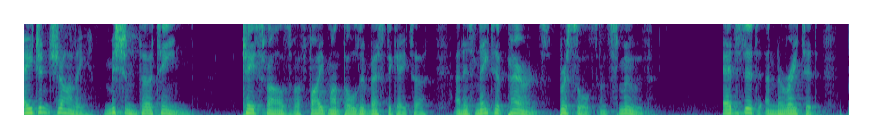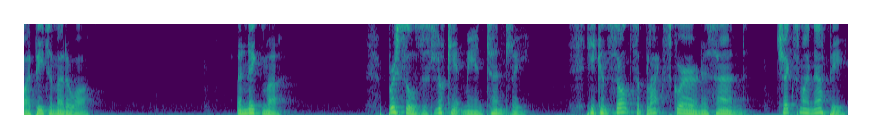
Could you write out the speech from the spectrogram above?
Agent Charlie, Mission 13. Case files of a five month old investigator and his native parents, Bristles and Smooth. Edited and narrated by Peter Medawar. Enigma. Bristles is looking at me intently. He consults a black square in his hand, checks my nappy,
